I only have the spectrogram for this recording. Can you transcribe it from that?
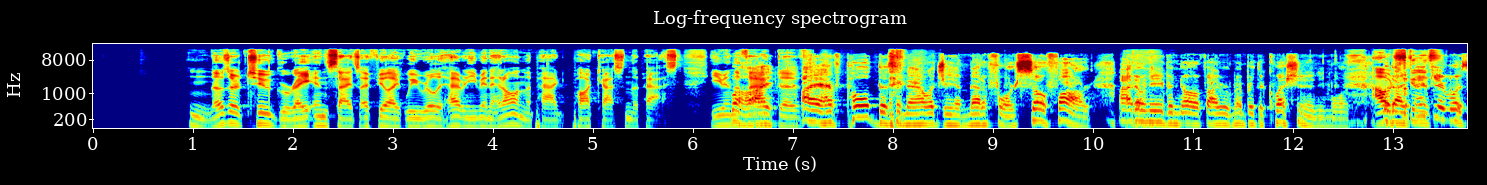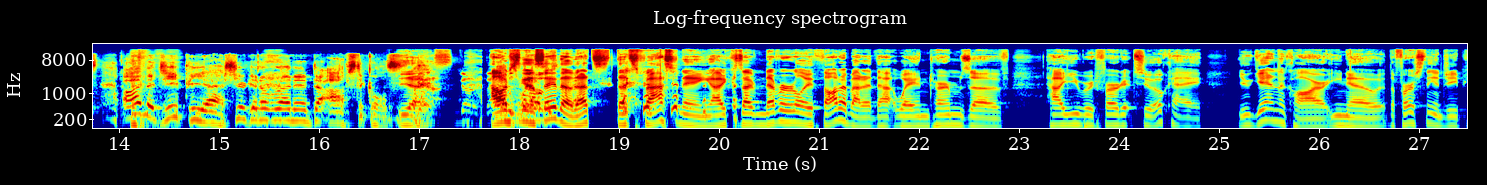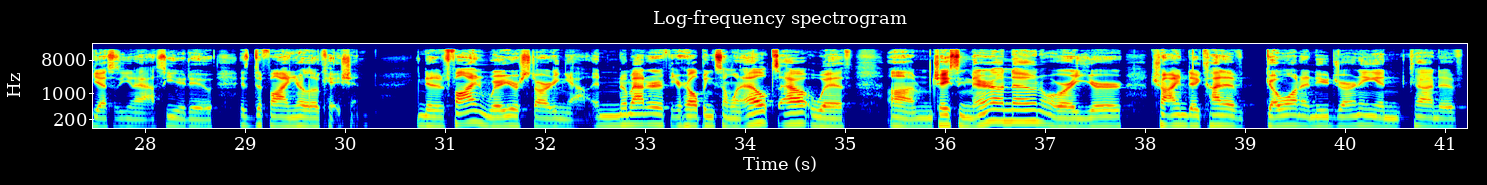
Mm, those are two great insights. I feel like we really haven't even hit on the pad- podcast in the past. Even Well, the I, fact of I have pulled this analogy and metaphor so far. I don't even know if I remember the question anymore. I was but I gonna think s- it was on the GPS. You're going to run into obstacles. yes. No, I was just gonna say though that's that's fascinating because I've never really thought about it that way in terms of how you referred it to. Okay, you get in the car. You know, the first thing a GPS is going to ask you to do is define your location. You know, define where you're starting out, and no matter if you're helping someone else out with um, chasing their unknown, or you're trying to kind of go on a new journey and kind of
